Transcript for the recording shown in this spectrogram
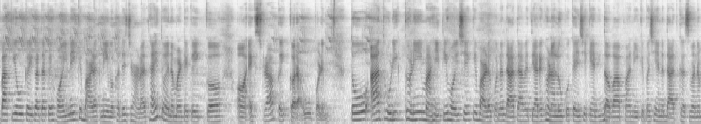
બાકી એવું કંઈ કરતાં કંઈ હોય નહીં કે બાળકને એ વખતે ઝાડા થાય તો એના માટે કંઈક એક્સ્ટ્રા કંઈક કરાવવું પડે. તો આ થોડીક ઘણી માહિતી હોય છે કે બાળકોના દાંત આવે ત્યારે ઘણા લોકો કહે છે કે એની દવા આપવાની કે પછી એને દાંત ઘસવાના.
